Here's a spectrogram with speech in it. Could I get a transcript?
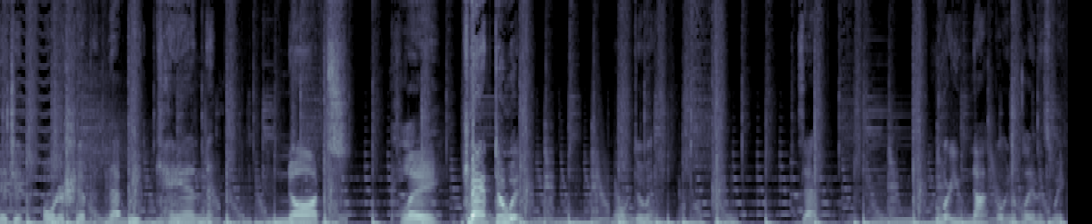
digit ownership that we can not play. Can't do it. Won't do it. Zach, who are you not going to play this week?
